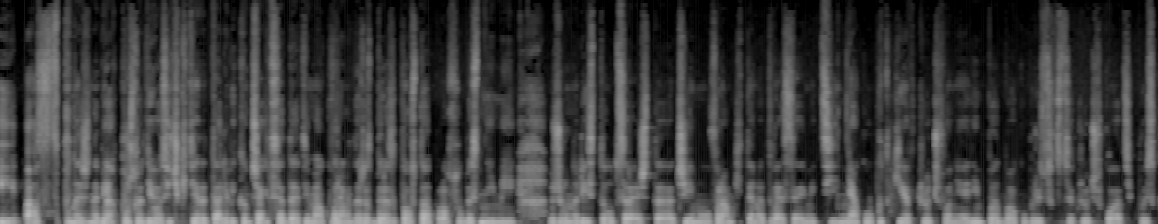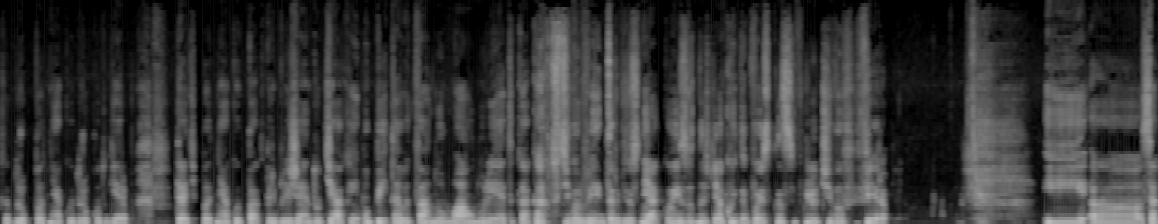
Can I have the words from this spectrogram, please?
И аз, понеже не бях проследила всички тия детайли, викам, чакайте се, дайте малко време да разбера за какво става. Просто обясни ми журналиста от среща, че имало в рамките на две седмици няколко такива включвания. Един път Бойко Борисов се включва, когато си поиска, друг път някой друг от ГЕРБ, трети път някой пак приближен до тях. И ме пита, бе, това нормално ли е така, както си върви интервю с някой, изведнъж някой да поиска се включи в ефира. И а, сега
